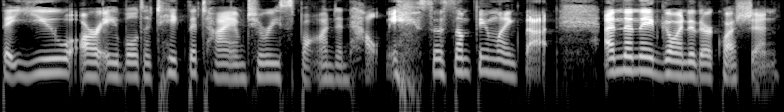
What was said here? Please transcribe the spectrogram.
that you are able to take the time to respond and help me. So, something like that. And then they'd go into their question.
